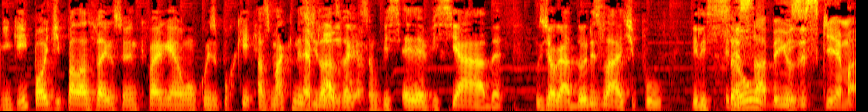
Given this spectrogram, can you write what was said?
Ninguém pode ir pra Las Vegas sonhando que vai ganhar alguma coisa, porque as máquinas É de bom. Las Vegas são vici é, viciadas. Os jogadores lá, tipo, eles são. eles sabem os esquemas.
